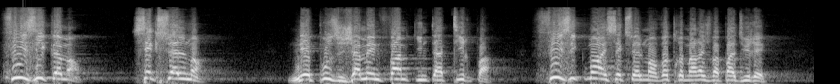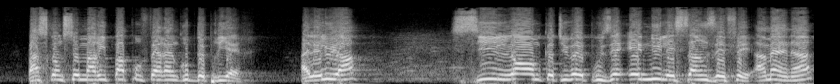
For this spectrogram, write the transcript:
Physiquement, sexuellement. N'épouse jamais une femme qui ne t'attire pas. Physiquement et sexuellement, votre mariage ne va pas durer. Parce qu'on ne se marie pas pour faire un groupe de prière. Alléluia. Si l'homme que tu veux épouser est nul et sans effet, Amen, hein,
